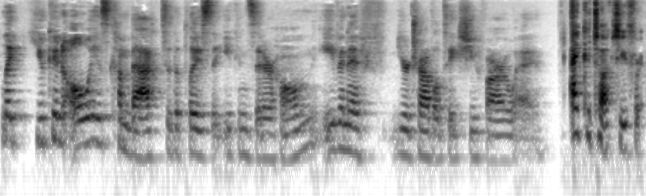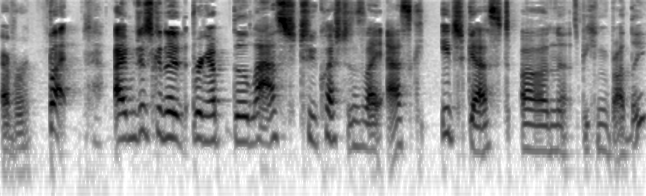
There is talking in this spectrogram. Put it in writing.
Like, you can always come back to the place that you consider home, even if your travel takes you far away. I could talk to you forever, but I'm just going to bring up the last two questions that I ask each guest on Speaking Broadly.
